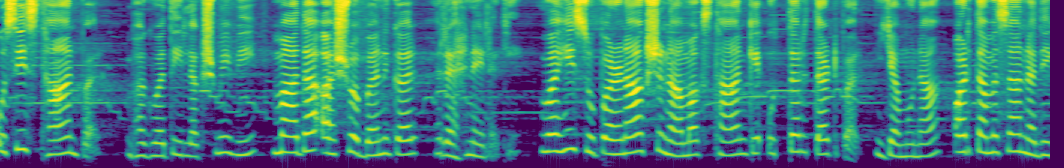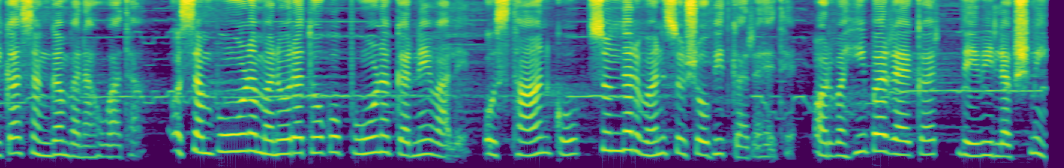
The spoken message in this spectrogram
उसी स्थान पर भगवती लक्ष्मी भी मादा अश्व बनकर रहने लगी। वहीं सुपर्णाक्ष नामक स्थान के उत्तर तट पर यमुना और तमसा नदी का संगम बना हुआ था। उस संपूर्ण मनोरथों को पूर्ण करने वाले उस स्थान को सुंदर वन सुशोभित कर रहे थे और वहीं पर रहकर देवी लक्ष्मी,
